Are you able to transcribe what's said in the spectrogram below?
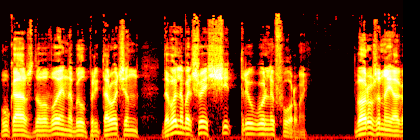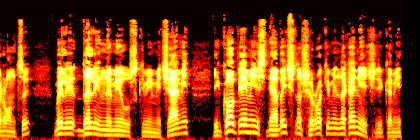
у каждого воина был приторочен довольно большой щит треугольной формы. Вооруженные агронцы были длинными узкими мечами и копьями с необычно широкими наконечниками,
